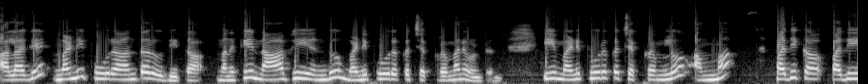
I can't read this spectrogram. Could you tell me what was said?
అలాగే మణిపూరాంతరుదిత మనకి నాభి ఎందు మణిపూరక చక్రం అని ఉంటుంది. ఈ మణిపూరక చక్రంలో అమ్మ పది క పది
